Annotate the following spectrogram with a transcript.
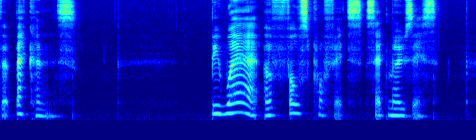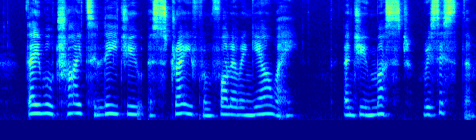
that beckons. Beware of false prophets, said Moses, they will try to lead you astray from following Yahweh, and you must resist them.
